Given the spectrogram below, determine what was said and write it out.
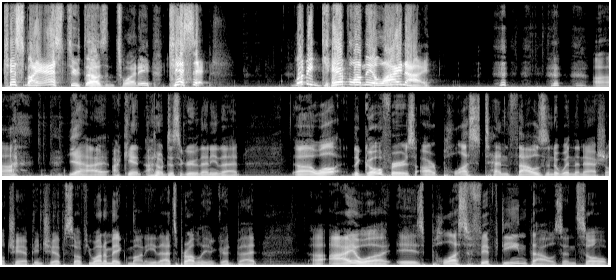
Kiss my ass 2020. Kiss it. Let me gamble on the Illini. Uh, yeah, I, I can't. I don't disagree with any of that. Uh, well, the Gophers are plus ten thousand to win the national championship. So if you want to make money, that's probably a good bet. Uh, Iowa is plus fifteen thousand. So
